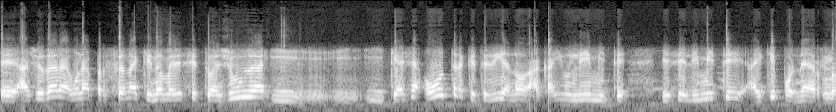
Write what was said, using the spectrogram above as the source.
eh, ayudar a una persona que no merece tu ayuda y, que haya otra que te diga, no, acá hay un límite y ese límite hay que ponerlo.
